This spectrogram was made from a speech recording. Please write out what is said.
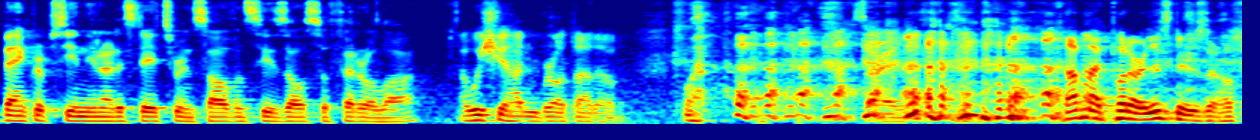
bankruptcy in the United States or insolvency is also federal law. I wish you hadn't brought that up. Sorry. that might put our listeners off.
